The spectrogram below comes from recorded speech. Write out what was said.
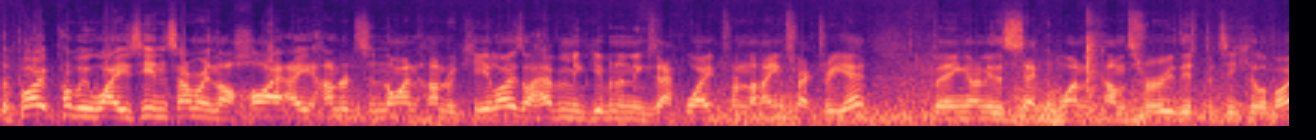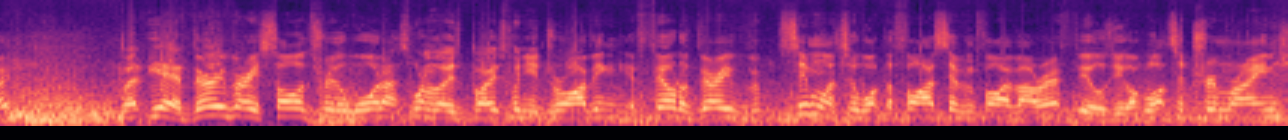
The boat probably weighs in somewhere in the high 800s to 900 kilos. I haven't been given an exact weight from the Haines factory yet, being only the second one to come through this particular boat. But yeah, very, very solid through the water. It's one of those boats when you're driving, it felt a very similar to what the 575 RF feels. You've got lots of trim range.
